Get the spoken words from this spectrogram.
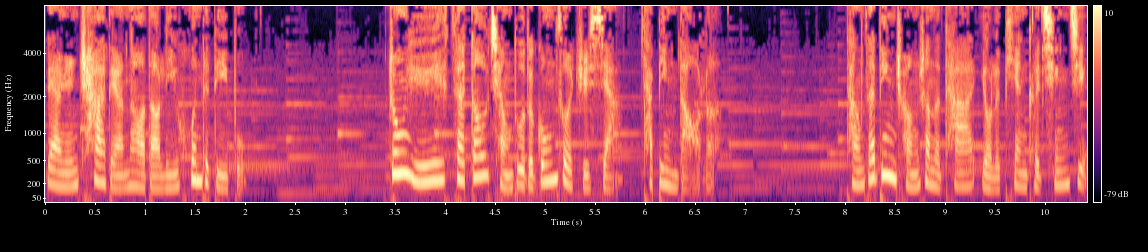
两人差点闹到离婚的地步。终于在高强度的工作之下，他病倒了。躺在病床上的他有了片刻清静，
